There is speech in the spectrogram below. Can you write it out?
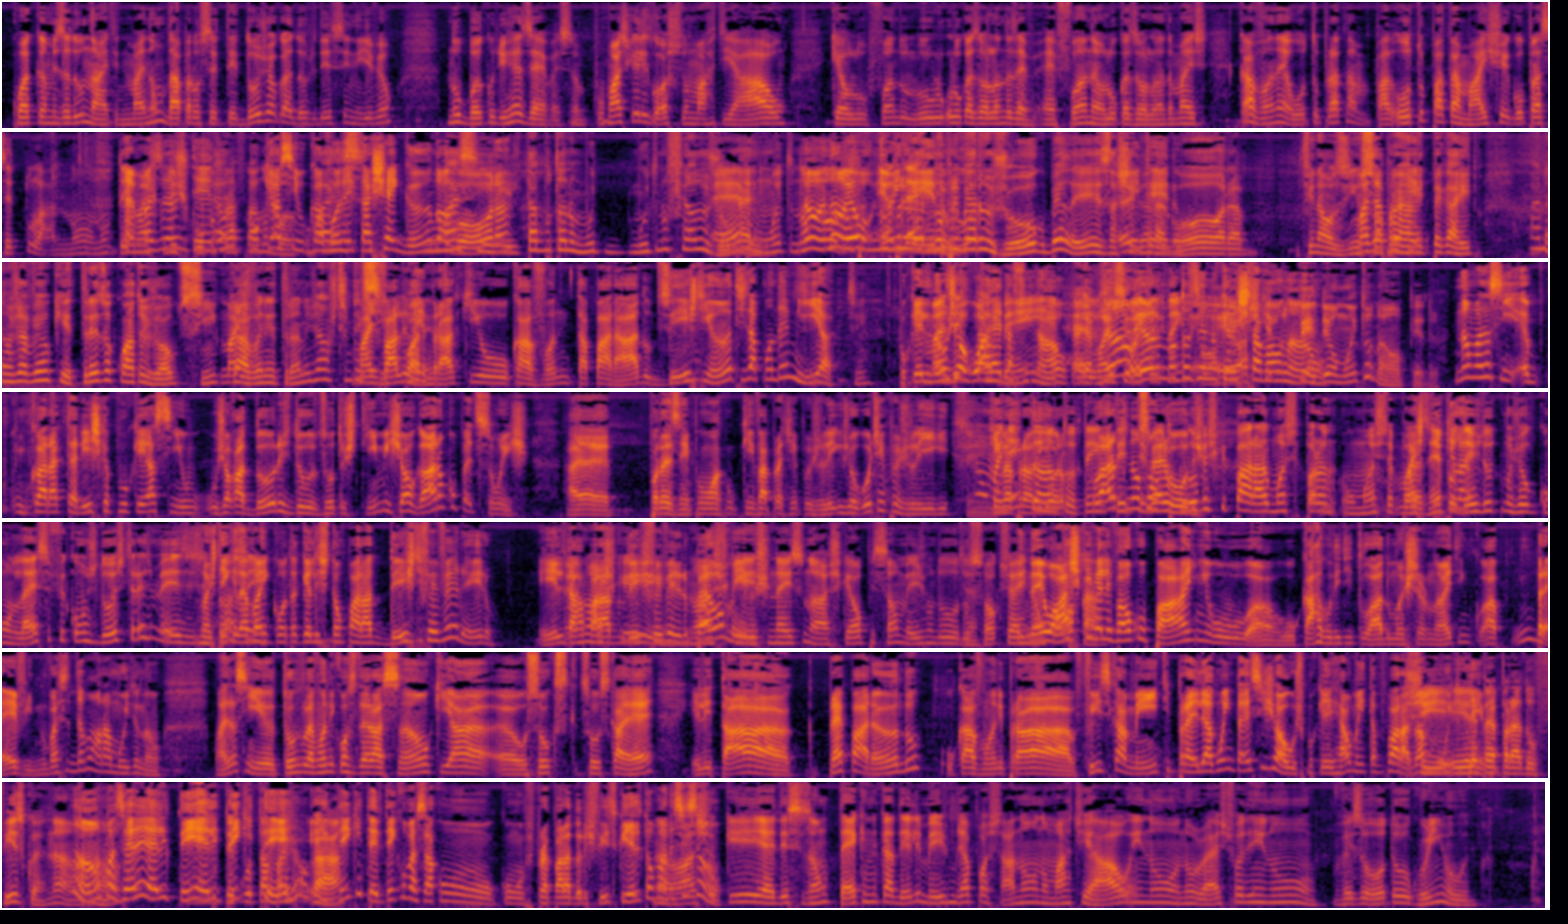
com a camisa do United, mas não dá para você ter dois jogadores desse nível no banco de reservas. Por mais que ele goste do Martial, que é o fã do Lu, o Lucas Holanda é, é fã, né, o Lucas Holanda, mas Cavani é outro patamar, outro patamar e chegou para ser titular. Não, não tem É, mais mas eu desculpa entendo, para ficar porque no assim, banco. o Cavani Mas, ele tá chegando Mas, agora. assim, ele tá botando muito, muito no final do jogo. É, né? muito. Não, não, no- eu- no- No, eu primeiro, entendo. no primeiro jogo, beleza, Eu chegando entendo. agora, finalzinho, Mas só é pra porque- realmente pegar ritmo. Mas não, já vem o quê? Três ou quatro jogos, cinco, Mas- Cavani entrando e já aos 35, Mas vale 40. lembrar que o Cavani tá parado desde antes da pandemia. Sim. Porque ele Mas não ele jogou tá a reta bem, final. é, mas não, eu não tô tá em dizendo que ele que mal, ele não, não. perdeu muito não, Pedro. Não, mas assim, é uma característica porque assim, os jogadores dos outros times jogaram competições. É, por exemplo, uma- quem vai pra Champions League jogou Champions League. Não, Quem mas vai nem pra tanto. Europa- Tem, claro tem, que não são todos. clubes que pararam. O Manchester, para- o Manchester por Mas tem exemplo, que le- desde o último jogo com o Leicester ficou uns dois, três meses. Mas tem Então, que levar assim, em conta que eles estão parados desde fevereiro. Ele eu tava não parado que- desde fevereiro, pelo que menos. Isso, não é isso, não. Acho que é a opção mesmo do, do Sox já E ir não eu acho que colocar. ele vai ocupar em o, a- o cargo de titular do Manchester United em, a- em breve. Não vai se demorar muito, não. Mas assim, eu tô levando em consideração que a, a- o Sols- Solskjaer, ele tá preparando o Cavani para fisicamente para ele aguentar esses jogos, porque ele realmente tá parado há muito ele é tempo. preparador físico? é? Não, Não, mas ele, ele tem, ele tem, Tem que que ter, ele tem que ter, ele tem que conversar com, com os preparadores físicos e ele tomar não, a decisão. acho que é decisão técnica dele mesmo de apostar no, no Martial e no, no Rashford e no, vez ou outro, Greenwood.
